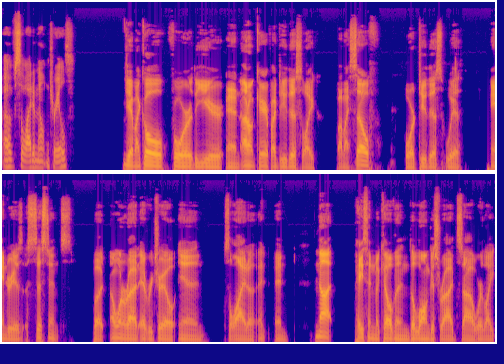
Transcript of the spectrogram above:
of Salida mountain trails. Yeah, my goal for the year, and I don't care if I do this like by myself or do this with Andrea's assistance, but I want to ride every trail in Salida and and not Payson McElveen the longest ride style where like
